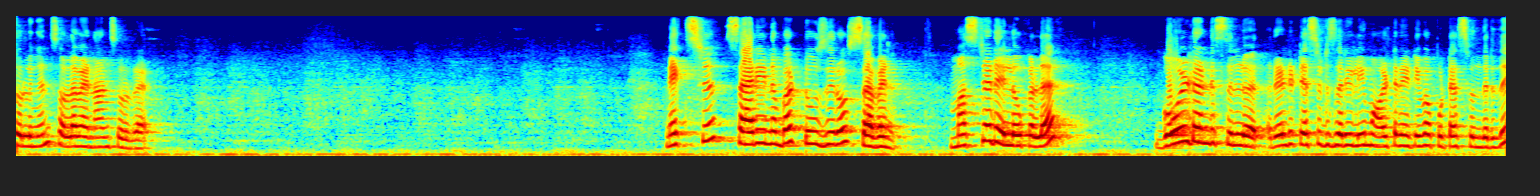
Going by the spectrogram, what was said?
சொல்லுங்கன்னு சொல்ல வேணான்னு சொல்கிறேன் next sari number two zero seven mustard yellow colour gold and silver ரெண்டு டெஸ்ட் சரிலையும் ஆல்டர்னேட்டிவாக புட்டாஸ் வந்துடுது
